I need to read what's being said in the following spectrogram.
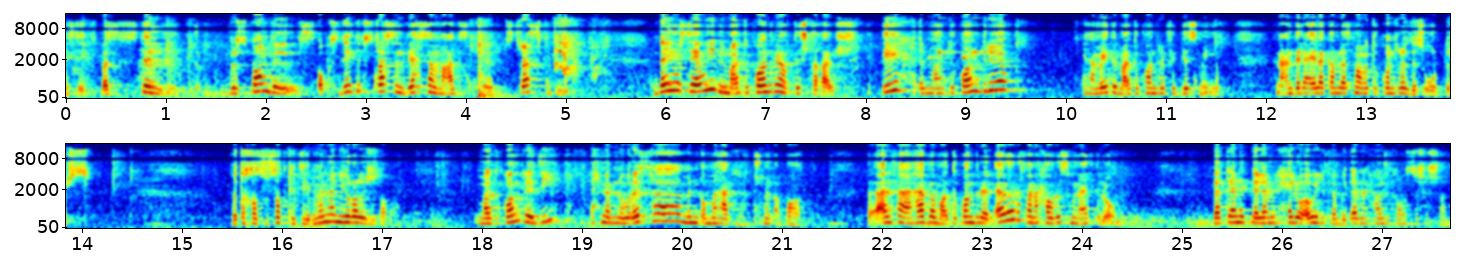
100% safe بس still respond لل oxidative stress اللي بيحصل مع ال stress كتير. ده يساوي إن الميتوكوندريا ما بتشتغلش. إيه الميتوكوندريا؟ أهمية الميتوكوندريا في الجسم إيه؟ إحنا عندنا عيلة كاملة اسمها mitochondrial disorders بتخصصات كتير منها neurology طبعا. الميتوكوندريا دي إحنا بنورثها من أمهاتنا مش من أبهاتنا. ف if I have mitochondrial error فأنا هورثه من عيلة الأم. ده كان الكلام الحلو قوي اللي كان بيتقال من حوالي 15 سنة.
